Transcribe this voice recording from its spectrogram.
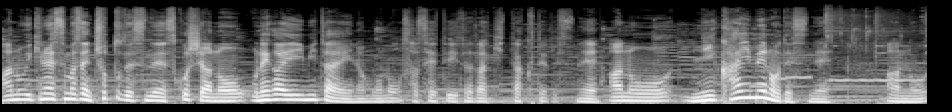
あのいきなりすみません。ちょっとですね少しあのお願いみたいなものをさせていただきたくてですね。あの2回目のですねあの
